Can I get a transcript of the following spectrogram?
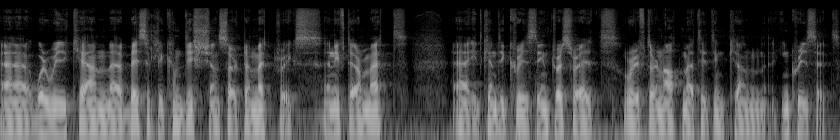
uh, where we can uh, basically condition certain metrics, and if they are met, uh, it can decrease the interest rate, or if they're not met, it can increase it.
